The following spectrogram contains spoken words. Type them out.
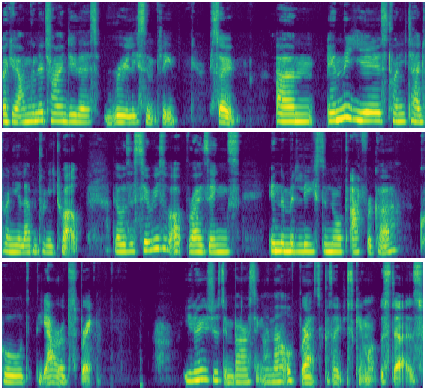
okay, I'm gonna try and do this really simply. So, um, in the years 2010, 2011, 2012, there was a series of uprisings in the Middle East and North Africa called the Arab Spring. You know, it's just embarrassing. I'm out of breath because I just came up the stairs.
